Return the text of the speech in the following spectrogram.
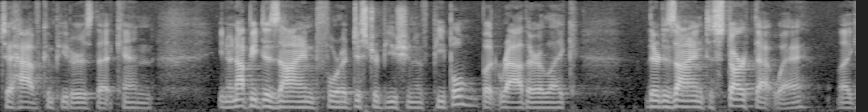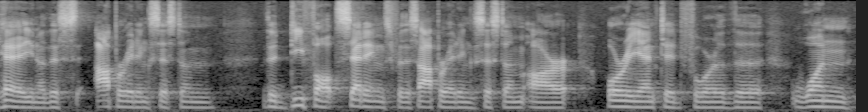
to have computers that can, you know, not be designed for a distribution of people, but rather like they're designed to start that way. Like, hey, you know, this operating system, the default settings for this operating system are oriented for the one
